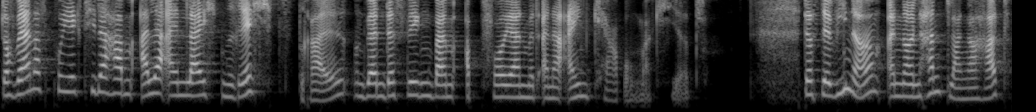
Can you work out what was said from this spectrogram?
doch Werners Projektile haben alle einen leichten Rechtsdrall und werden deswegen beim Abfeuern mit einer Einkerbung markiert. Dass der Wiener einen neuen Handlanger hat,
